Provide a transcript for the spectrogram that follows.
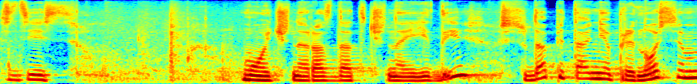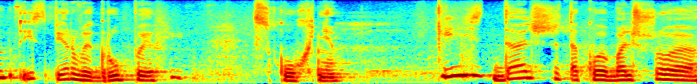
Здесь моечная раздаточная еды. Сюда питание приносим из первой группы с кухни. И дальше такое большое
